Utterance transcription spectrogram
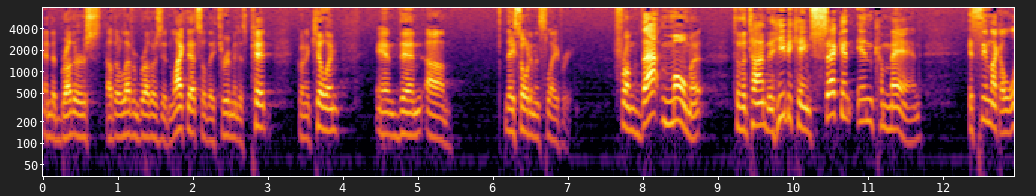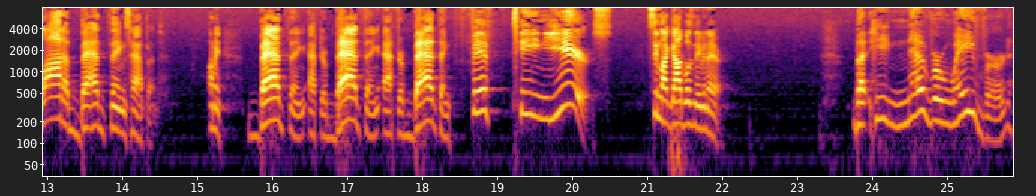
and the brothers, other 11 brothers, didn't like that, so they threw him in his pit, going to kill him, and then um, they sold him in slavery. From that moment to the time that he became second in command, it seemed like a lot of bad things happened. I mean, bad thing after bad thing after bad thing. 15 years. Seemed like God wasn't even there. But he never wavered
